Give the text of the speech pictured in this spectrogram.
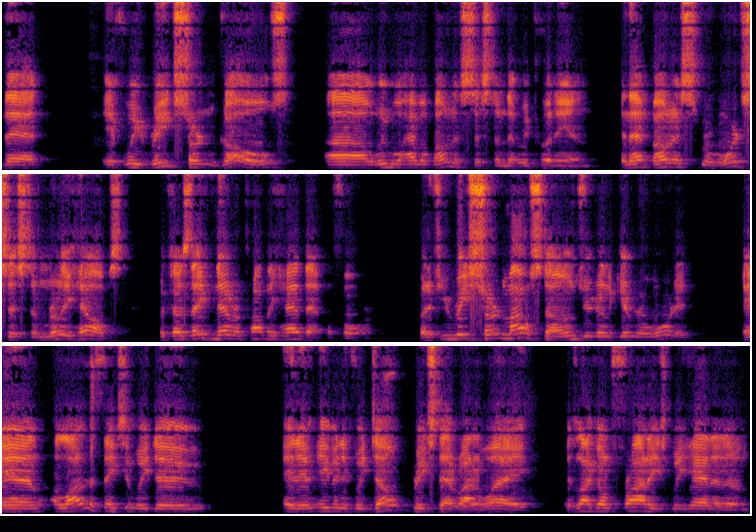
that if we reach certain goals, uh, we will have a bonus system that we put in. And that bonus reward system really helps because they've never probably had that before. But if you reach certain milestones, you're going to get rewarded. And a lot of the things that we do, and even if we don't reach that right away, it's like on Fridays we had in a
